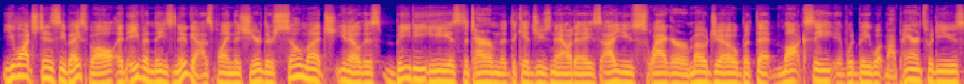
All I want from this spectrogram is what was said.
you watch Tennessee baseball, and even these new guys playing this year, there's so much, you know, this BDE is the term that the kids use nowadays. I use swagger or mojo, but that moxie, it would be what my parents would use.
